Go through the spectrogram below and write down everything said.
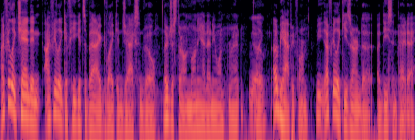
I feel like Chandon. I feel like if he gets a bag like in Jacksonville, they're just throwing money at anyone, right? Yeah. Like I would be happy for him. I feel like he's earned a, a decent payday,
